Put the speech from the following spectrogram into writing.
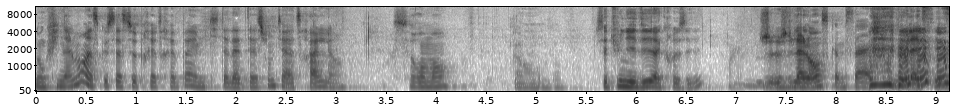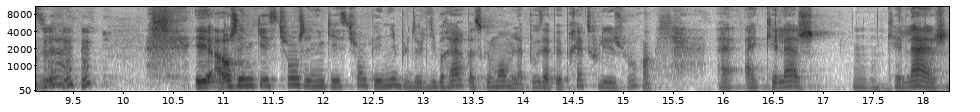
Donc finalement, est-ce que ça se prêterait pas à une petite adaptation théâtrale ce roman? C'est une idée à creuser. Je, la lance comme ça, de la saisir. Et alors j'ai une question, j'ai une question pénible de libraire parce que moi on me la pose à peu près tous les jours. À, quel âge, hmm. quel âge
